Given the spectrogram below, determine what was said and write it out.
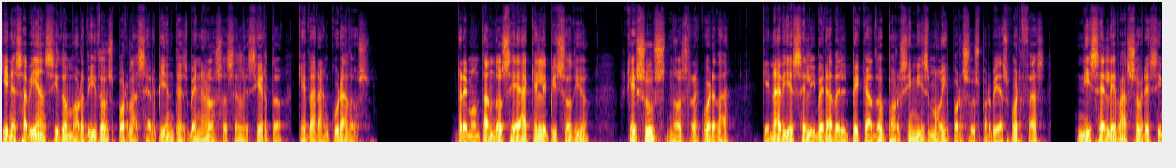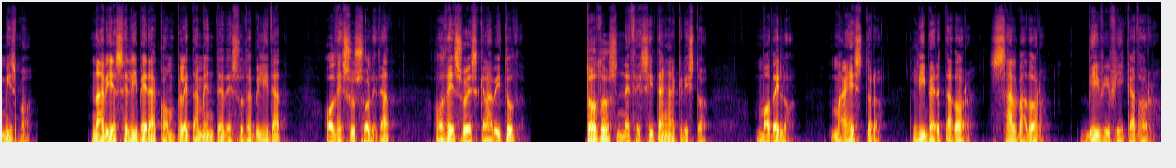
quienes habían sido mordidos por las serpientes venenosas del desierto quedarán curados. Remontándose a aquel episodio, Jesús nos recuerda que nadie se libera del pecado por sí mismo y por sus propias fuerzas, ni se eleva sobre sí mismo. Nadie se libera completamente de su debilidad, o de su soledad, o de su esclavitud. Todos necesitan a Cristo, modelo, maestro, libertador, salvador, vivificador.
